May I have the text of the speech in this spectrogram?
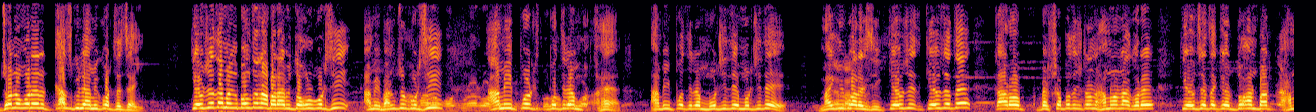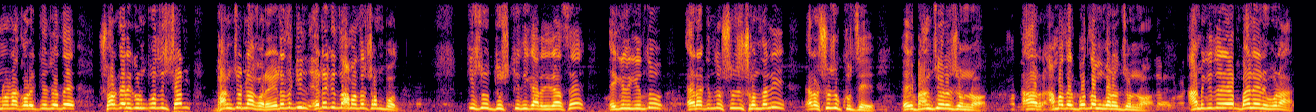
জনগণের কাজগুলি আমি করতে চাই। কেউ যাতে আমাকে বলতো না আবার আমি দখল করছি আমি ভাঙচুর করছি আমি প্রতি- প্রতিটা হ্যাঁ আমি প্রতিটা মসজিদে মসজিদে মাইকিং করেছি। কেউ যে কেউ যাতে কারও ব্যবসা প্রতিষ্ঠান হামলা না করে কেউ যাতে কেউ দোকানপাট হামলা না করে কেউ যাতে সরকারি কোনো প্রতিষ্ঠান ভাঙচুর না করে এটা তো এটা কিন্তু আমাদের সম্পদ। কিছু দুষ্কৃতিকারীরা আছে, এগুলি কিন্তু, এরা কিন্তু সুযোগ সন্ধানী, এরা সুযোগ খুঁজে এই ভাঙচুরের জন্য আর আমাদের বদনাম করার জন্য। আমি কিন্তু এটা মেনে নেব না।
